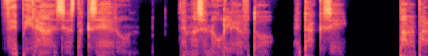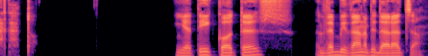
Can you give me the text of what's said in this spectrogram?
Δεν πειράζει, ας τα ξέρουν. Δεν μας ενοχλεί αυτό. Εντάξει. Πάμε παρακάτω. Γιατί οι κότες δεν πηδάνε από την ταράτσα.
